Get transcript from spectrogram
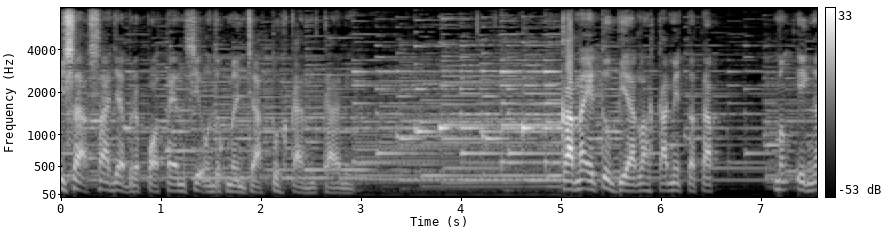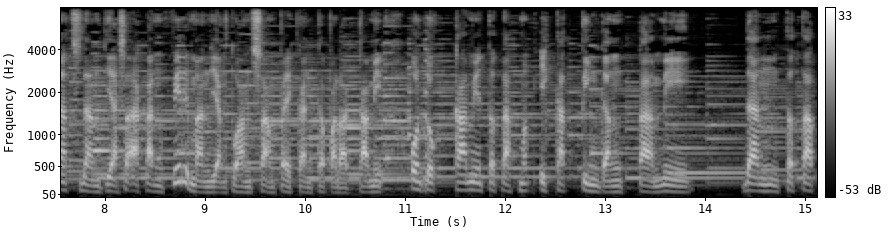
bisa saja berpotensi untuk menjatuhkan kami. Karena itu biarlah kami tetap mengingat senantiasa akan firman yang Tuhan sampaikan kepada kami untuk kami tetap mengikat pinggang kami dan tetap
